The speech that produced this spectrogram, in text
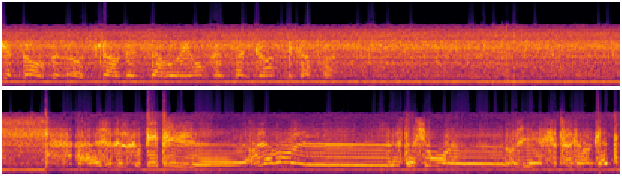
14, Oscar Delta Royan, 454. Ah, je ne le copie plus. Euh, en avant, euh, la station euh, OGF 444.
